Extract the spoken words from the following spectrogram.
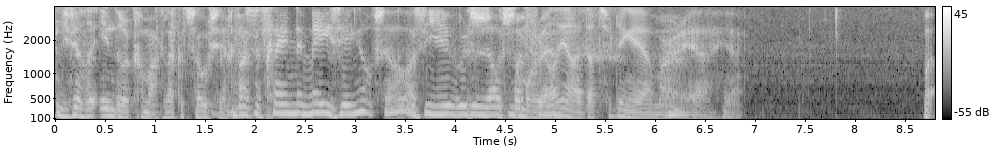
niet heel veel indruk gemaakt, laat ik het zo zeggen. Was het geen meezingen of zo? Als wilde helpen, Sommigen my wel, ja, dat soort dingen, ja. Maar, ja, ja. Maar,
